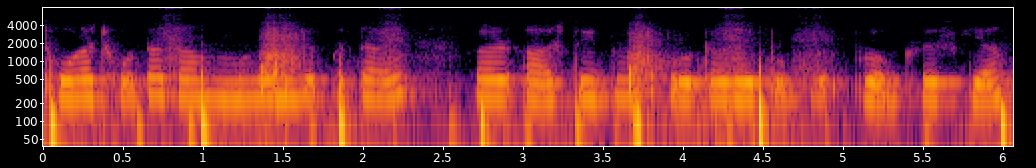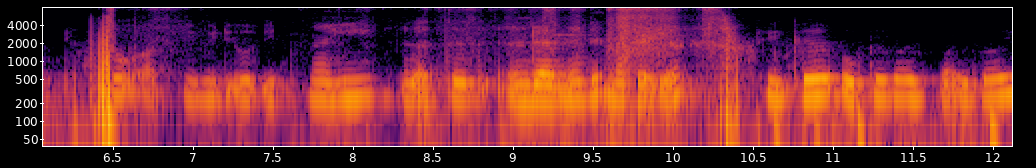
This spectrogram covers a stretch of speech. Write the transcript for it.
थोड़ा छोटा था मगर मुझे पता है पर आज तो इतना छोटा सा प्रोग्रेस किया। तो आज की वीडियो इतना ही, रहते, रहने देना चाहिए। ठीक है ओके गाइस बाय बाय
